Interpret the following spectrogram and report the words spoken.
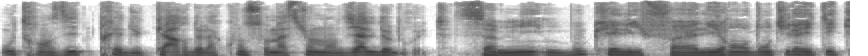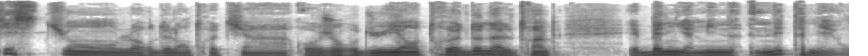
où transite près du quart de la consommation mondiale de brut. Sami Boukhelifa, l'Iran dont il a été question lors de l'entretien aujourd'hui entre Donald Trump et Benjamin Netanyahu.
